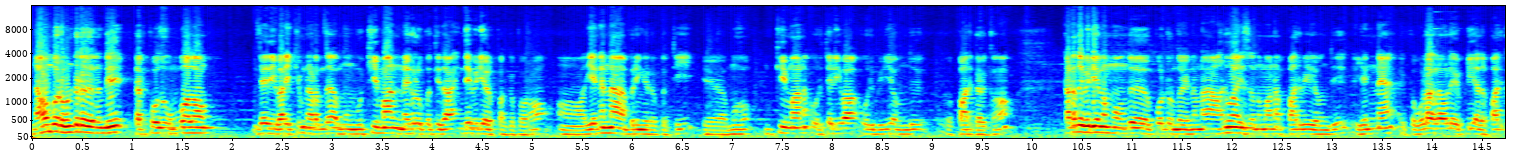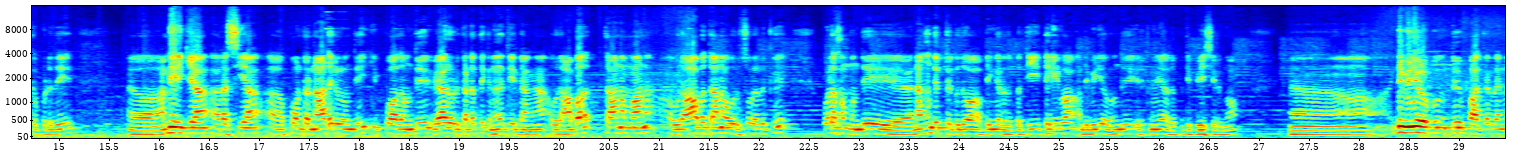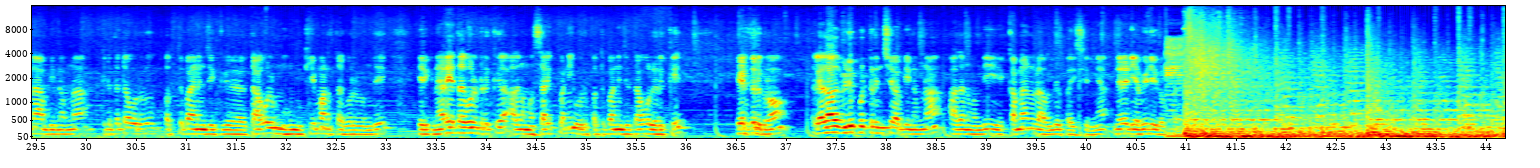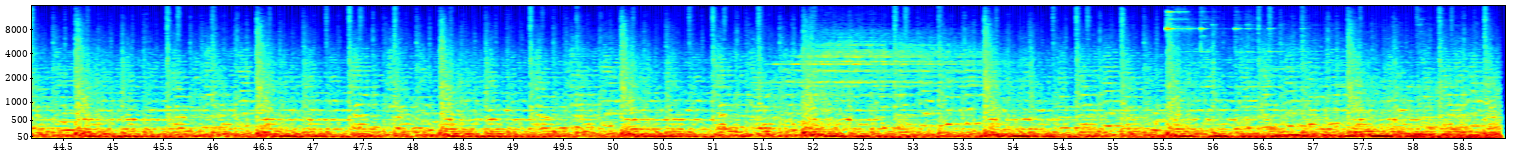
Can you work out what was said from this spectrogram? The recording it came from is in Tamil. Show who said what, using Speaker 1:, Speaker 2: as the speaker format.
Speaker 1: நவம்பர் ஒன்றிலிருந்து தற்போது ஒன்பதாம் தேதி வரைக்கும் நடந்த மு- முக்கியமான நிகழ்வு பற்றி தான் இந்த வீடியோவில் பார்க்க போகிறோம் என்னென்ன அப்படிங்கிறத பற்றி முக்கியமான ஒரு தெளிவாக ஒரு வீடியோ வந்து பார்க்க இருக்கோம். கடந்த வீடியோ நம்ம வந்து போட்டிருந்தோம் என்னென்னா அணுவாயு சொந்தமான பார்வையை வந்து என்ன இப்போ உலக அளவில் எப்படி அதை பார்க்கப்படுது அமெரிக்கா ரஷ்யா போன்ற நாடுகள் வந்து இப்போ அதை வந்து வேற ஒரு கட்டத்துக்கு நிறுத்தியிருக்காங்க ஒரு ஆபத்தானமான ஒரு ஆபத்தான ஒரு சூழலுக்கு உலகம் வந்து நகர்ந்துட்டு இருக்குதோ அப்படிங்கிறத பற்றி தெளிவாக அந்த வீடியோ வந்து ஏற்கனவே அதை பற்றி பேசியிருந்தோம். இந்த வீடியோவில் வந்து பார்க்குறது என்ன அப்படின்னோம்னா கிட்டத்தட்ட ஒரு பத்து பதினஞ்சு தகவல் முக்கியமான தகவல் வந்து இருக்குது நிறைய தகவல் இருக்குது அதை நம்ம செலக்ட் பண்ணி ஒரு பத்து பதினஞ்சு தகவல் இருக்குது எடுத்துருக்குறோம். இல்லை ஏதாவது விடுபட்டு இருந்துச்சு அப்படின்னோம்னா அதை வந்து கமெண்ட்ல வந்து பேசிடுங்க நேரடியாக வீடியோ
